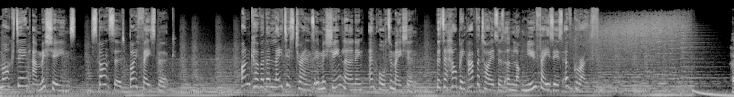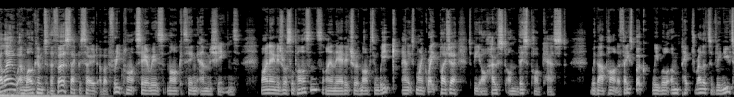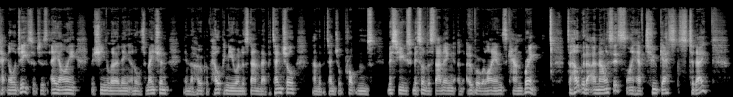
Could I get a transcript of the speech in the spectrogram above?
Marketing and Machines, sponsored by Facebook. Uncover the latest trends in machine learning and automation that are helping advertisers unlock new phases of growth. Hello, and welcome to the first episode of a three part series, Marketing and Machines. My name is Russell Parsons. I am the editor of Marketing Week, and it's my great pleasure to be your host on this podcast. With our partner Facebook, we will unpick relatively new technology such as AI, machine learning, and automation in the hope of helping you understand their potential and the potential problems misuse, misunderstanding, and over reliance can bring. To help with that analysis, I have two guests today.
